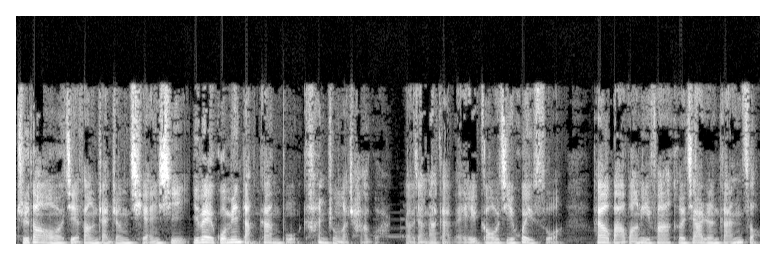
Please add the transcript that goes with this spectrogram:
直到解放战争前夕，一位国民党干部看中了茶馆，要将它改为高级会所，还要把王利发和家人赶走。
